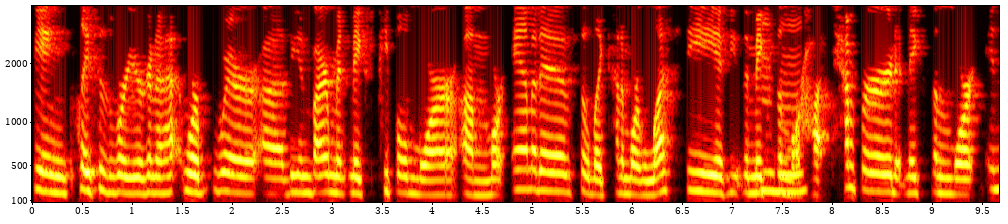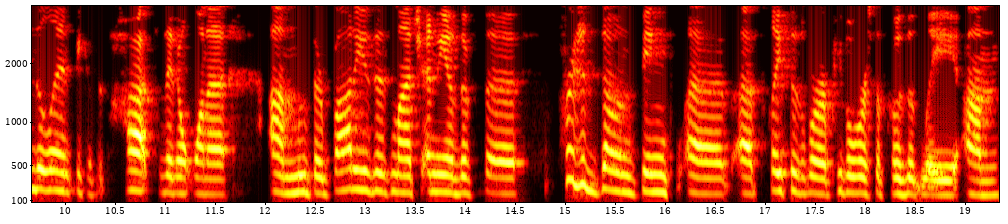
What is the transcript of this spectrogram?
being places where you're gonna ha- where where uh, the environment makes people more um, more amative, so like kind of more lusty. If you, it makes mm-hmm. them more mm-hmm. hot tempered, it makes them more indolent because it's hot, so they don't want to um, move their bodies as much. And you know the the frigid zones being uh, uh, places where people were supposedly um,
